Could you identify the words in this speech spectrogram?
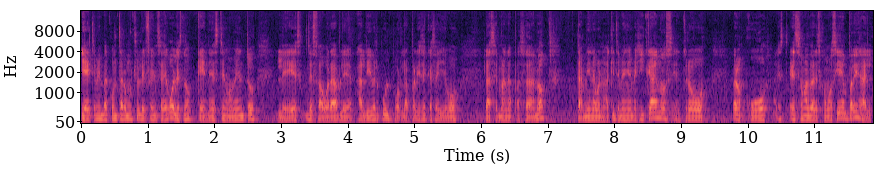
y ahí también va a contar mucho la diferencia de goles, ¿no? Que en este momento le es desfavorable al Liverpool por la paliza que se llevó la semana pasada, ¿no? También, bueno, aquí también hay mexicanos. Entró, bueno, jugó Edson Álvarez como siempre, al,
